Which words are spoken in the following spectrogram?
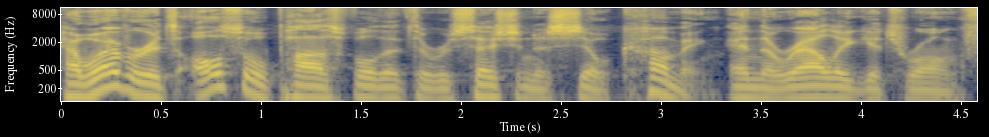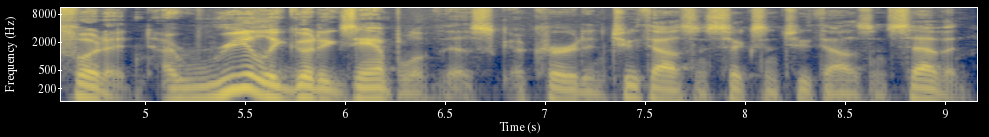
However, it's also possible that the recession is still coming and the rally gets wrong footed. A really good example of this occurred in 2006 and 2007.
